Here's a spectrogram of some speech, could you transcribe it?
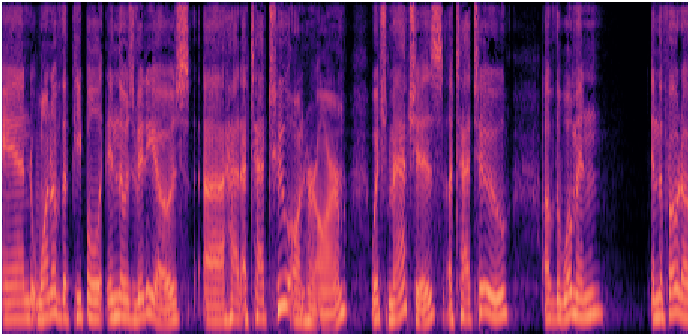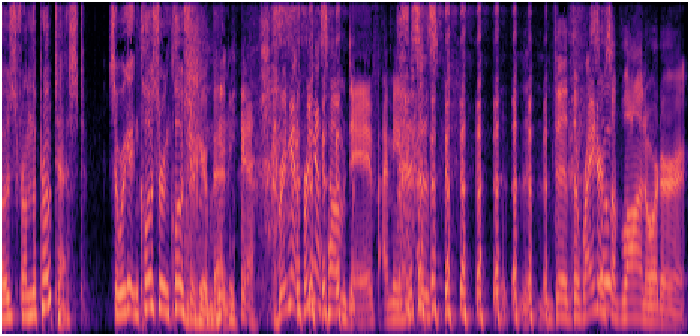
And one of the people in those videos uh, had a tattoo on her arm, which matches a tattoo of the woman in the photos from the protest. So we're getting closer and closer here, Ben. yeah, bring it, bring us home, Dave. I mean, this is the the writers so, of Law and Order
